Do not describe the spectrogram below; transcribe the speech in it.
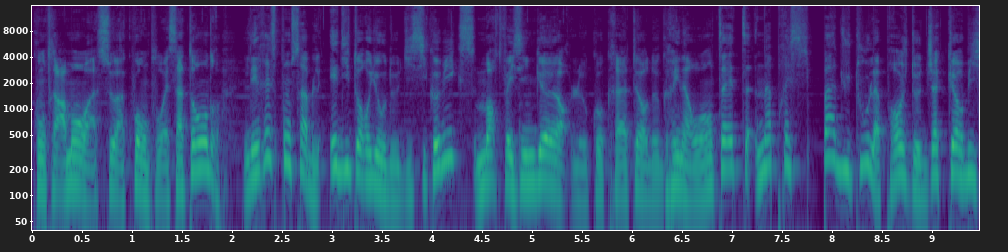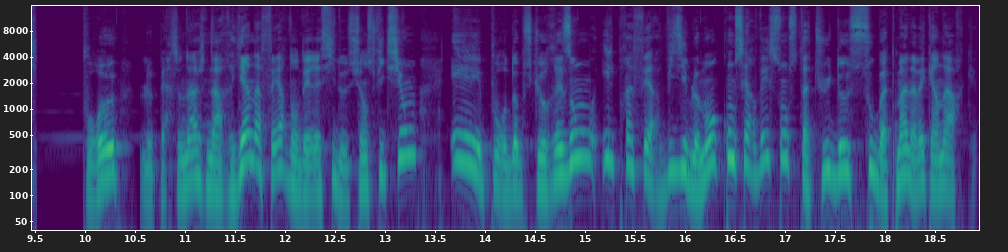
Contrairement à ce à quoi on pourrait s'attendre, les responsables éditoriaux de DC Comics, Mort Feisinger, le co-créateur de Green Arrow en tête, n'apprécient pas du tout l'approche de Jack Kirby, pour eux, le personnage n'a rien à faire dans des récits de science-fiction, et pour d'obscures raisons, ils préfèrent visiblement conserver son statut de sous-Batman avec un arc.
